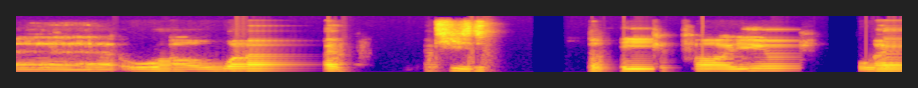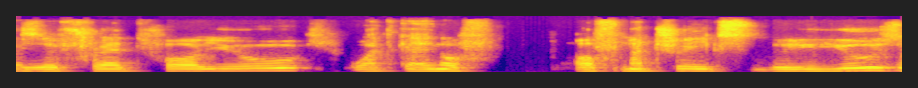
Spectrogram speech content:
uh, what is for you, what is a threat for you, what kind of, of matrix do you use,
